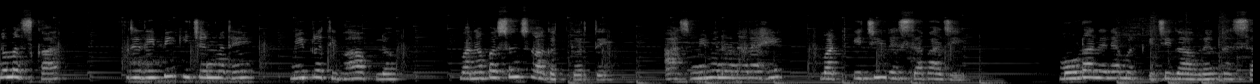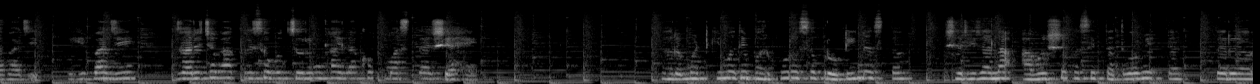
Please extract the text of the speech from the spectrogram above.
नमस्कार. श्रीदेवी किचनमध्ये मी प्रतिभा आपलं मनापासून स्वागत करते. आज मी बनवणार आहे मटकीची रस्सा भाजी. मोड आलेल्या मटकीची गावरान रस्सा भाजी. ही भाजी ज्वारीच्या भाकरीसोबत चुरून खायला खूप मस्त अशी आहे. तर मटकीमध्ये भरपूर असं प्रोटीन असतं. शरीराला आवश्यक असे तत्व भेटतात. तर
